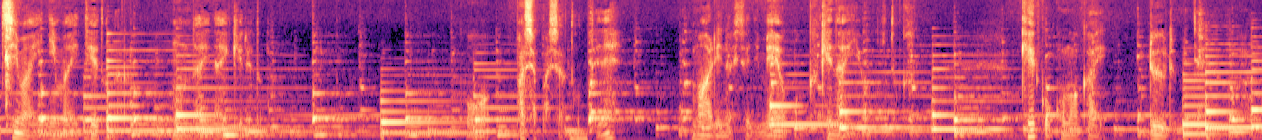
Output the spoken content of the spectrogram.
1枚2枚程度なら問題ないけれどこうパシャパシャ撮ってね周りの人に迷惑をかけないようにとか結構細かいルールみたいなのがあっ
